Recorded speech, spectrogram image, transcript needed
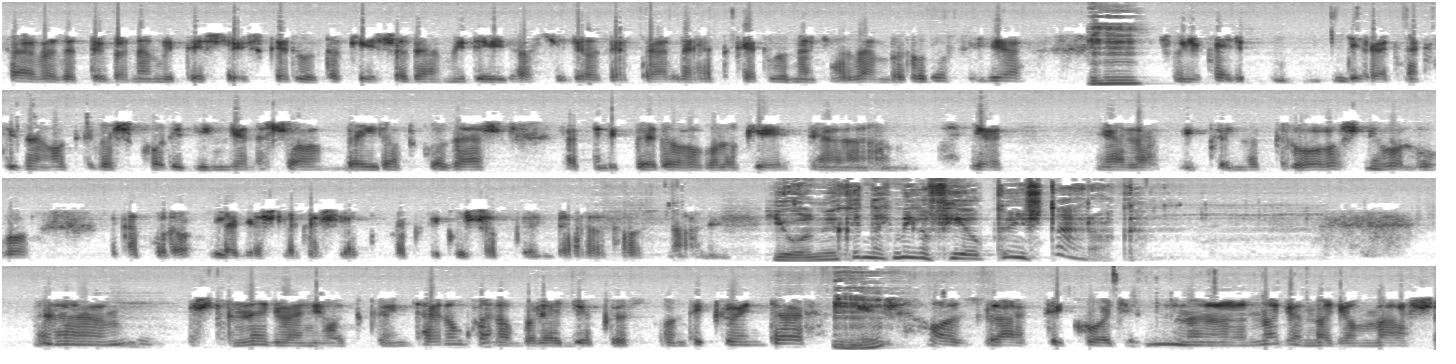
felvezetőben említésre is került a késedelmi díj, azt ugye azért el lehet kerülni, ha az ember odafigyel. Uh-huh. És mondjuk egy gyereknek 16 éves korig ingyenes a beiratkozás, tehát mondjuk például, ha valaki gyerek ellátni könyvet kell olvasni valóban, hát akkor a legesleges legpraktikusabb könyvtárat használni. Jól működnek még a fiók könyvtárak? Most 48 könyvtárunk van, abból egy a központi könyvtár, uh-huh. és az látszik, hogy nagyon-nagyon más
